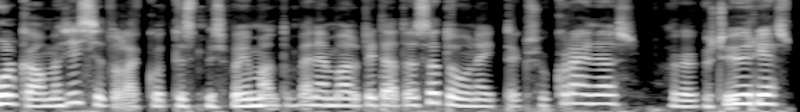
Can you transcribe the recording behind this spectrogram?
hulga oma sissetulekutest, mis võimaldab Venemaal pidada sõdu näiteks Ukrainas, aga ka Süürias.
